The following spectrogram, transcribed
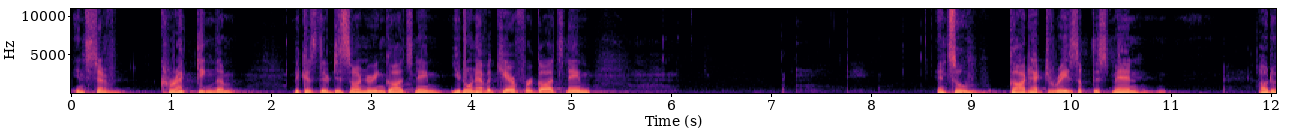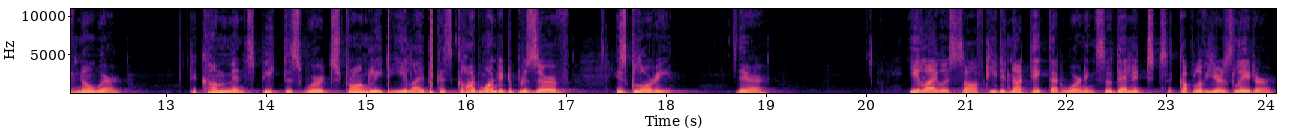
instead of correcting them because they're dishonoring God's name. You don't have a care for God's name. And so God had to raise up this man out of nowhere to come and speak this word strongly to Eli because God wanted to preserve his glory there. Eli was soft. He did not take that warning. So then, a couple of years later,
